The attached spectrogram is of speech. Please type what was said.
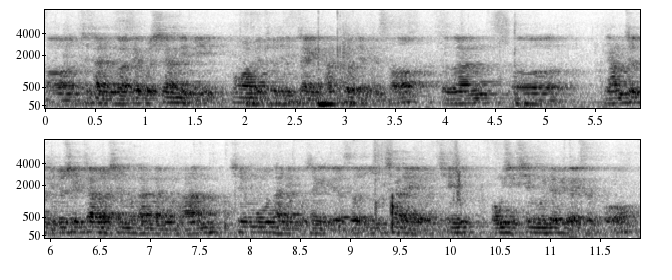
어, 지사님과 대구 시장님이 통합의 추진 입장이 발표되면서 그간 어, 양측 기조실장을 실무단장으로 한 실무단이 구성이 되어서 2차례에 걸친 공식 실무협의가 있었고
